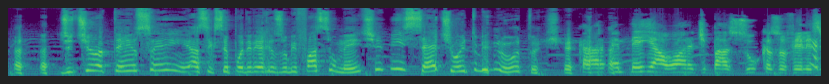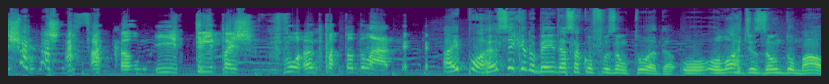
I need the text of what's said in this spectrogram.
de tiroteio sem, assim, que você poderia resumir facilmente em 7, 8 minutos. Cara, é meia hora de bazucas, ovelhas explodindo, facão facão e tripas voando pra todo lado. Aí, porra, eu sei que no meio dessa confusão toda, o, o Lordzão do Mal,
